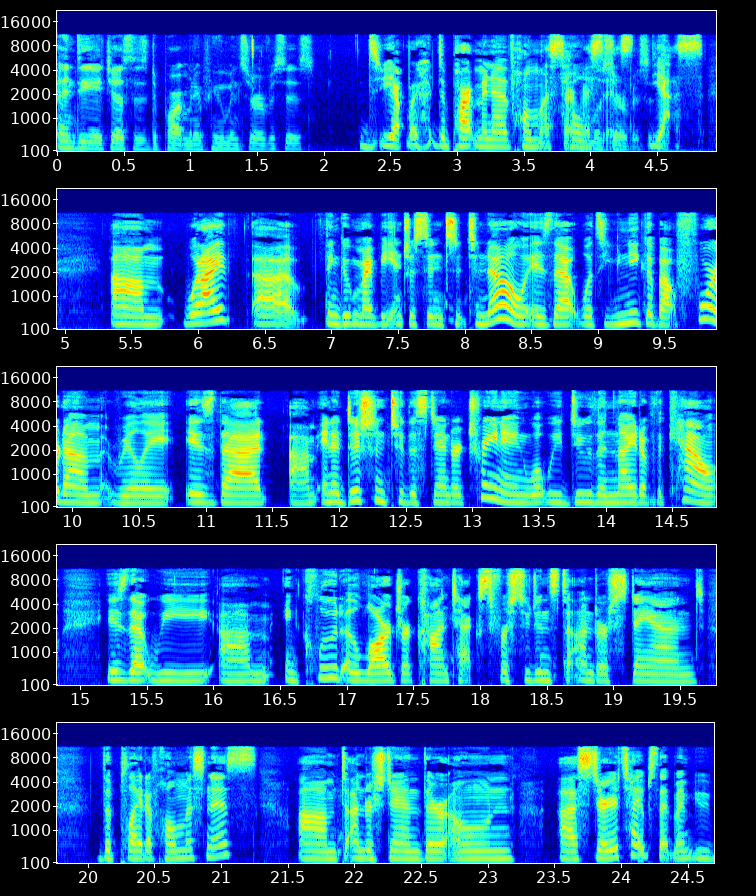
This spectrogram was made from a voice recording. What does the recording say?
And DHS is Department of Human Services. Yeah, Department of Homeless Services. Homeless Services. Yes. Um, what I uh, think it might be interesting to, to, know is that what's unique about Fordham really is that, um, in addition to the standard training, what we do the night of the count is that we um, include a larger context for students to understand the plight of homelessness, um, to understand their own uh, stereotypes that might be,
